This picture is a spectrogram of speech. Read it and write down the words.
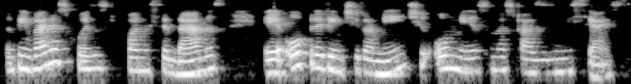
Então, tem várias coisas que podem ser dadas é, ou preventivamente ou mesmo nas fases iniciais.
